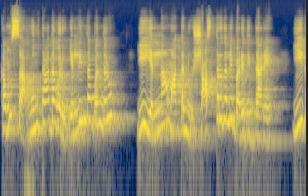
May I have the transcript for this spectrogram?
ಕಂಸ ಮುಂತಾದವರು ಎಲ್ಲಿಂದ ಬಂದರು? ಈ ಎಲ್ಲ ಮಾತನ್ನು ಶಾಸ್ತ್ರದಲ್ಲಿ ಬರೆದಿದ್ದಾರೆ. ಈಗ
